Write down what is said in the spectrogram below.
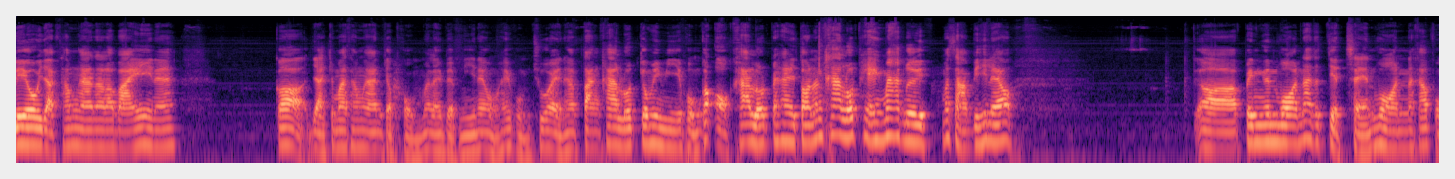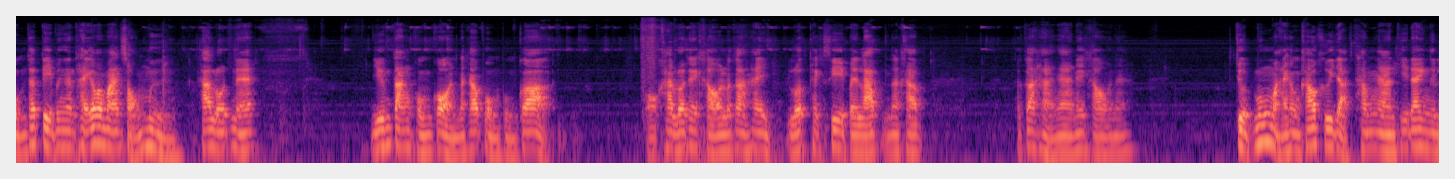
เร็วๆ อยากทำงานอะไรไว้นะ ก็อยากจะมาทำงานกับผมอะไรแบบนี้นะผมให้ผมช่วยนะครับ ตังค่ารถก็ไม่มี ผมก็ออกค่ารถไปให้ ตอนนั้นค่ารถแพงมากเลยเมื่อสามปีที่แล้ว เอ่อเป็นเงินวอนน่าจะเจ็ดแสนวอนนะครับผมถ้าตีเป็นเงินไทยก็ประมาณสองหมื่นค่ารถนะ ยืมตังค์ผมก่อนนะครับ ผมผมก็ออกค่ารถให้เขาแล้วก็ให้รถแท็กซี่ไปรับนะครับ แล้วก็หางานให้เขานะ จุดมุ่งหมายของเขาคืออยากทำงานที่ได้เงิน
